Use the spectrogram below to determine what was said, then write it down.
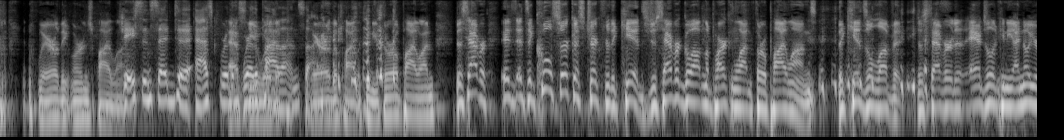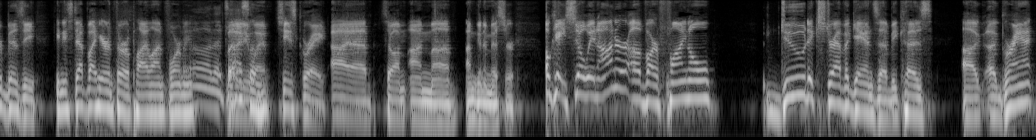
where are the orange pylons? Jason said to ask for the, Ask where the pylons are. Where are the pylons? Can you throw a pylon? Just have her. It's, it's a cool circus trick for the kids. Just have her go out in the parking lot and throw pylons. The kids will love it. Just have her. To, Angela, can you? I know you're busy. Can you step by here and throw a pylon for me? Oh, that's but awesome. anyway, she's great. Uh, so I'm I'm uh, I'm gonna miss her. Okay, so in honor of our final dude extravaganza, because uh, uh, Grant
